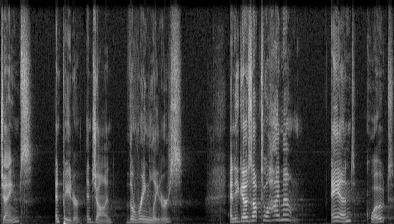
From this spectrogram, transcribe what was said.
James and Peter and John, the ringleaders, and he goes up to a high mountain and, quote,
